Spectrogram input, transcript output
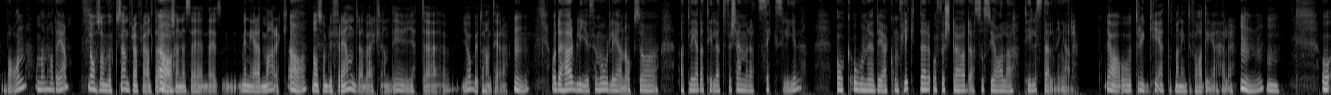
barn, om man har det. Och som vuxen framför allt, att Ja. man känner sig eh, minerad mark. Ja. Någon som blir förändrad verkligen. Det är jättejobbigt att hantera. Mm. Och det här blir ju förmodligen också att leda till ett försämrat sexliv och onödiga konflikter och förstörda sociala tillställningar. Ja, och trygghet, att man inte får ha det heller. Mm. Mm. Och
